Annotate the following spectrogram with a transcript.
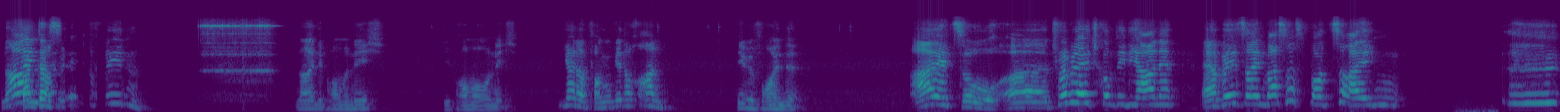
Nein, Das- das bin ich zufrieden. Nein, die brauchen wir nicht. Die brauchen wir auch nicht. Ja, dann fangen wir doch an, liebe Freunde. Also, äh, Triple H kommt in die Halle. Er will seinen Wasserspot zeigen. Und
